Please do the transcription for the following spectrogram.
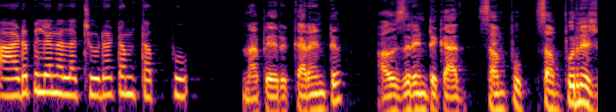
ఆడపిల్లని అలా చూడటం తప్పు. నా పేరు కరెంట్ హౌస్ రెంట్ కాదు సంపు సంపూర్ణేష్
